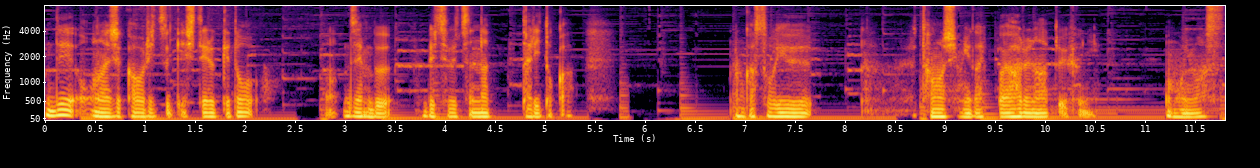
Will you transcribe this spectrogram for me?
で同じ香り付けしてるけど全部別々になったりとかなんかそういう楽しみがいっぱいあるなというふうに思います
